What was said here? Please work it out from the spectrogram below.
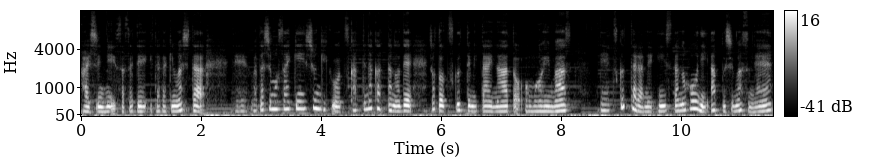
配信にさせていただきました。で私も最近春菊を使ってなかったのでちょっと作ってみたいなと思います。で作ったらねインスタの方にアップしますね。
